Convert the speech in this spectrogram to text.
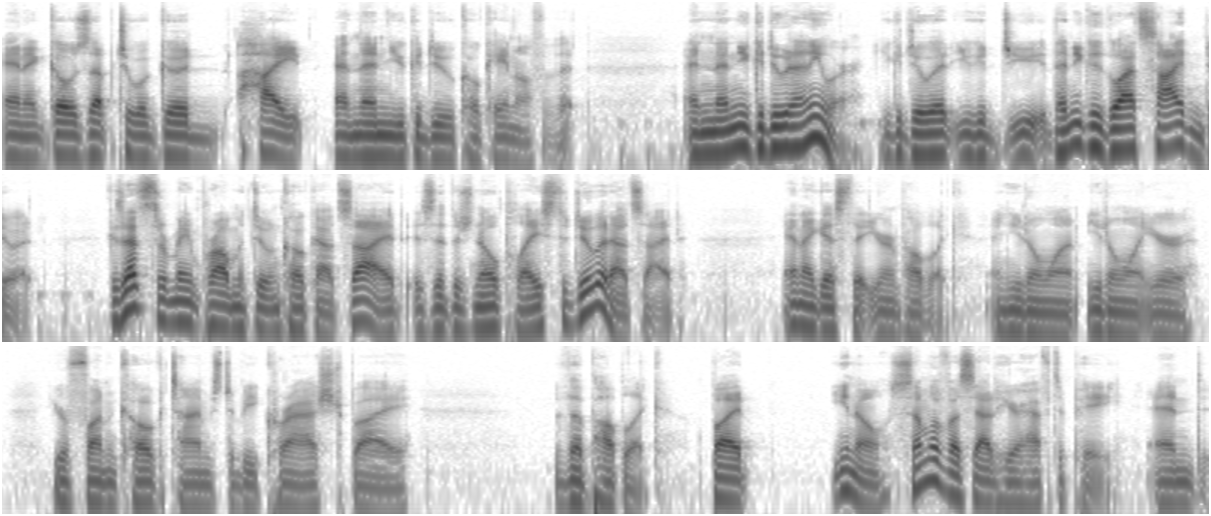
and it goes up to a good height and then you could do cocaine off of it. And then you could do it anywhere. You could do it you could you, then you could go outside and do it. Because that's the main problem with doing coke outside is that there's no place to do it outside. And i guess that you're in public and you don't want you don't want your your fun coke times to be crashed by the public. But, you know, some of us out here have to pee, and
